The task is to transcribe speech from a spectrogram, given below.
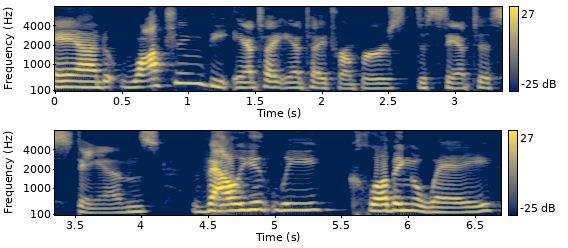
And watching the anti anti Trumpers, DeSantis stands valiantly clubbing away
